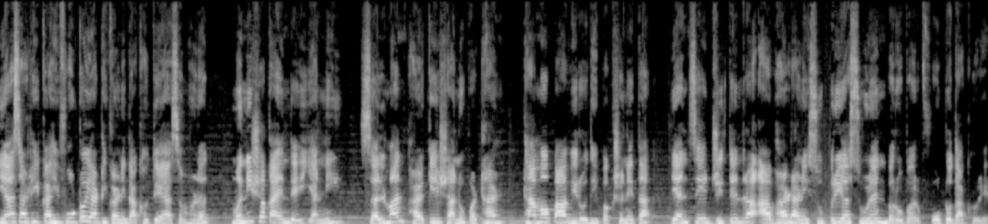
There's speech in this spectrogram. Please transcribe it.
यासाठी काही फोटो या ठिकाणी दाखवते असं म्हणत मनीषा कायंदे यांनी सलमान फाळके शानू पठाण ठामपा विरोधी पक्षनेता यांचे जितेंद्र आव्हाड आणि सुप्रिया सुळेंबरोबर फोटो दाखवले.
